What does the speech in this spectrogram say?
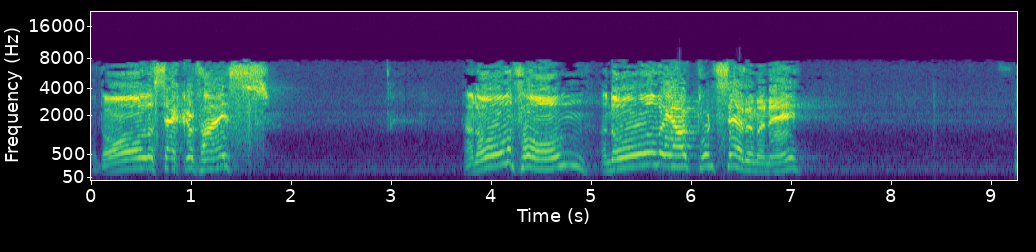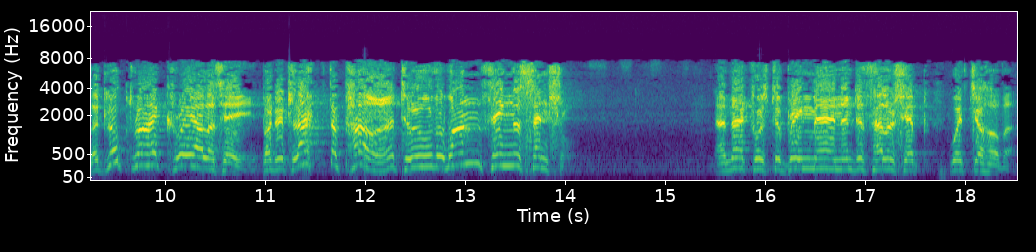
With all the sacrifice and all the form and all the outward ceremony that looked like reality, but it lacked the power to do the one thing essential, and that was to bring men into fellowship with Jehovah.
